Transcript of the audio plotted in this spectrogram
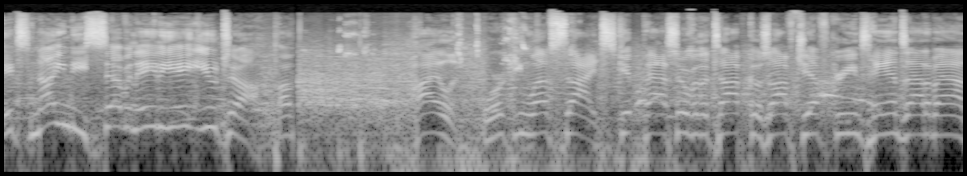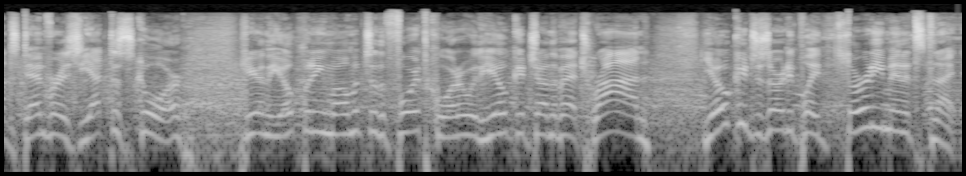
It's 97 88 Utah. Um, Hyland working left side. Skip pass over the top goes off Jeff Green's hands out of bounds. Denver is yet to score here in the opening moments of the fourth quarter with Jokic on the bench. Ron, Jokic has already played 30 minutes tonight.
